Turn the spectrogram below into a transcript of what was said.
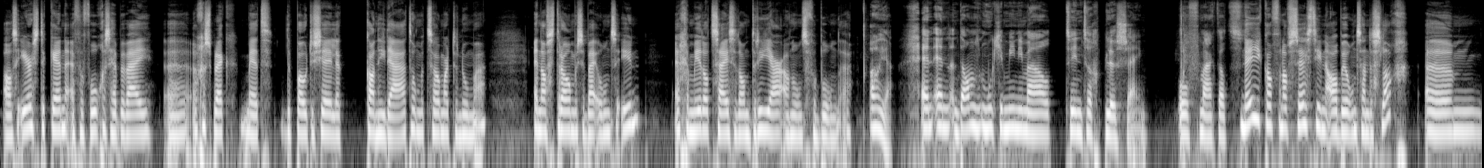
als eerste kennen en vervolgens hebben wij uh, een gesprek met de potentiële kandidaten, om het zo maar te noemen. En dan stromen ze bij ons in. En gemiddeld zijn ze dan drie jaar aan ons verbonden. Oh ja. En, en dan moet je minimaal 20 plus zijn. Of maakt dat. Nee, je kan vanaf 16 al bij ons aan de slag. Um,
